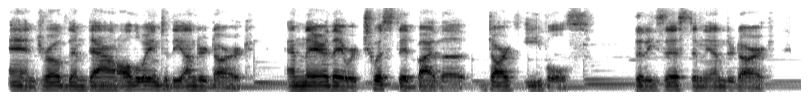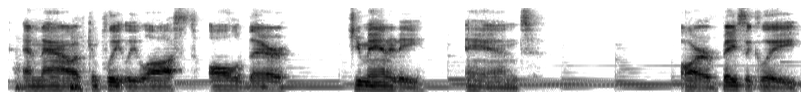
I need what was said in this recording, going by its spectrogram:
and drove them down all the way into the underdark and there they were twisted by the dark evils that exist in the underdark and now have completely lost all of their humanity and are basically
